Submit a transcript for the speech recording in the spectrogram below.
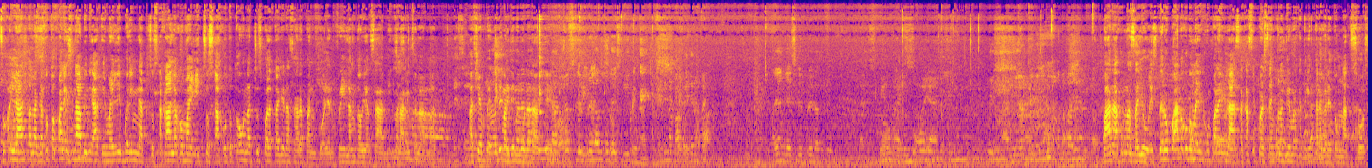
So ayan talaga, totoo pala yung sinabi ni ate, may libreng nachos. Akala ko may itsos ako. Totoong nachos pala talaga nasa harapan ko. Ayan, free lang daw yan sa amin. Maraming salamat. At syempre, tikman din muna natin. Nachos, libre lang to guys dito. Pwede na ba? Pwede na ba? Ayan guys, libre lang to. Para akong nasa US. Pero paano ko ba may kumpara yung lasa? Kasi first time ko lang din makatikim talaga nitong nut sauce.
